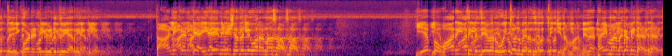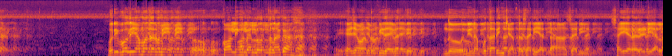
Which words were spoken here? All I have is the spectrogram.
ಗೊತ್ತಿಲ್ಲ ಗೋಡೆ ಟಿವಿ ಹಿಡಿದು ತಾಳಿ ಕಟ್ಟಿ ಐದೇ ನಿಮಿಷದಲ್ಲಿ ಹೊರನ ಸಾವು. ಏಪ ವಾ ರೀತಿಲಿ ದೇವರು ಒಯ್ತೊಂಡು ಬೇರೆದು ಗೊತ್ತಿಜ್ಜಿ ನಮ್ಮ. ನಿನ್ನ ಟೈಮ್ ಅನಗ ಬಿದಾಡು ಒರಿಬೋದು ಯಮಧರ್ಮಿ. ಕಾಲಿಂಗ್ ಬೆಲ್ ಹೊತ್ತನಾಗ ಯಜಮಾನರು ಬೀದ ಐವತ್ತೇರಿಗೆ ಒಂದು ನಿನ್ನ ಬುಧಾರಿಂಚಾತ ಸರಿ ಆತ. ಹಾ, ಸರಿ. ಸೈಯರ ರೆಡಿ ಅಲ್ಲ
